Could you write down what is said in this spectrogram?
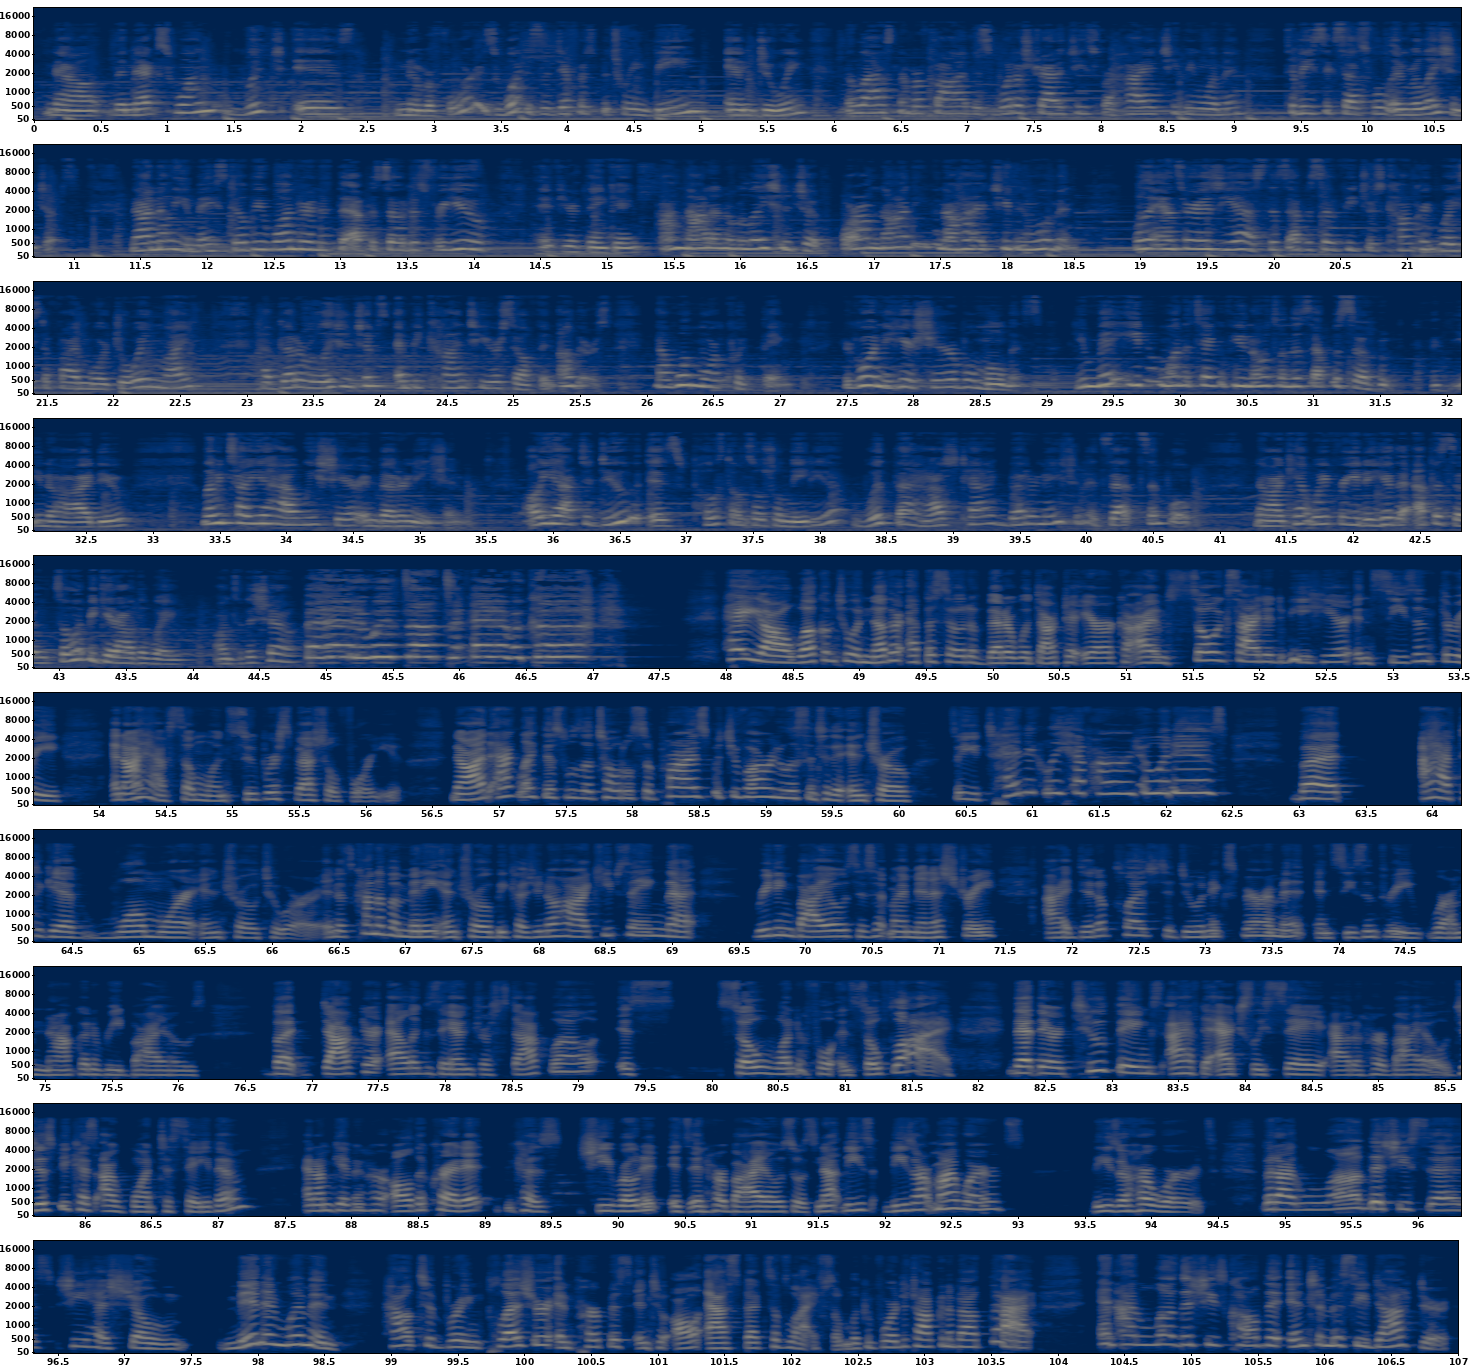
Now, the next one, which is number four, is what is the difference between being and doing? The last number five is what are strategies for high achieving women to be successful in relationships? Now, I know you may still be wondering if the episode is for you. If you're thinking, I'm not in a relationship or I'm not even a high achieving woman. Well, the answer is yes. This episode features concrete ways to find more joy in life, have better relationships, and be kind to yourself and others. Now, one more quick thing. You're going to hear shareable moments. You may even want to take a few notes on this episode. you know how I do. Let me tell you how we share in Better Nation. All you have to do is post on social media with the hashtag Better Nation. It's that simple. Now, I can't wait for you to hear the episode, so let me get out of the way. Onto the show. Better with Dr. Ericka. Hey y'all, welcome to another episode of Better with Dr. Ericka. I am so excited to be here in season three, and I have someone super special for you. Now, I'd act like this was a total surprise, but you've already listened to the intro, so you technically have heard who it is, but I have to give one more intro to her. And it's kind of a mini intro because you know how I keep saying that reading bios isn't my ministry. I did a pledge to do an experiment in season three where I'm not going to read bios but Dr. Alexandra Stockwell is so wonderful and so fly that there are two things I have to actually say out of her bio just because I want to say them and I'm giving her all the credit because she wrote it. It's in her bio so it's not these these aren't my words. These are her words. But I love that she says she has shown men and women how to bring pleasure and purpose into all aspects of life. So I'm looking forward to talking about that and I love that she's called the intimacy doctor.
